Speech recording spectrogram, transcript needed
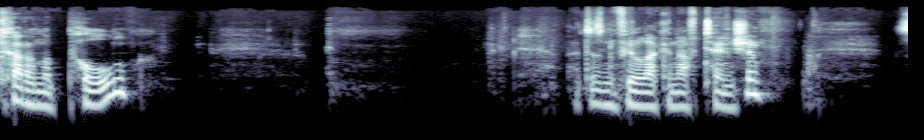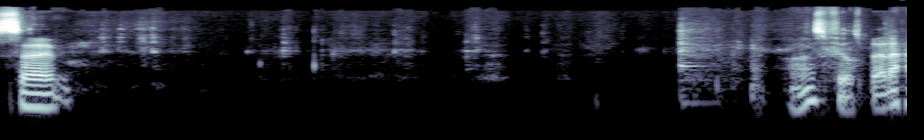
cut on the pull? That doesn't feel like enough tension. So well, this feels better.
